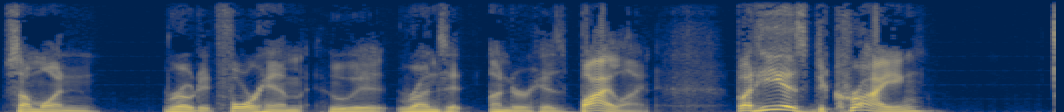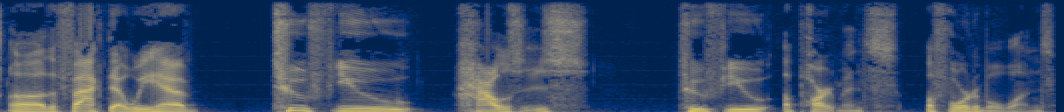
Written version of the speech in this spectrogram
someone wrote it for him who runs it under his byline. But he is decrying uh, the fact that we have too few houses, too few apartments, affordable ones,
